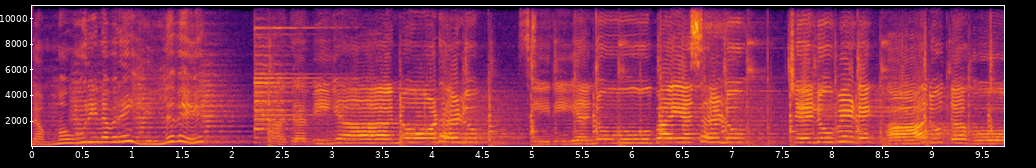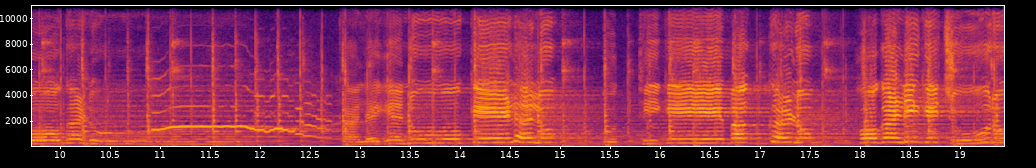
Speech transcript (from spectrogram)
ನಮ್ಮ ಊರಿನವರೇ ಇಲ್ಲವೇ? ಪದವಿಯ ನೋಡಳು ಸಿರಿಯನು ಬಯಸಳು ಚೆಲುವೆಡೆ ಹಾರುತ ಹೋಗಳು ಕಲೆಯನು ಕೇಳಲು, ಬುದ್ಧಿಗೆ ಬಗ್ಗಳು ಹೊಗಳಿಗೆ ಚೂರು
